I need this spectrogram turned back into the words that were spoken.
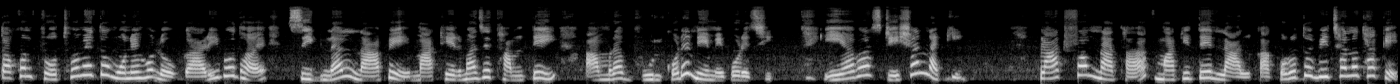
তখন প্রথমে তো মনে হলো গাড়ি বোধহয় সিগন্যাল না পেয়ে মাঠের মাঝে থামতেই আমরা ভুল করে নেমে পড়েছি। এ আবার স্টেশন নাকি? প্ল্যাটফর্ম না থাক, মাটিতে লাল কাকরও তো বিছানো থাকে।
